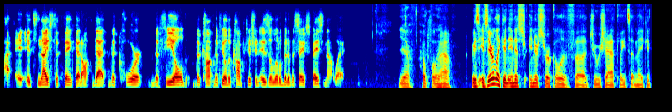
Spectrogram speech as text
I, it's nice to think that that the court, the field, the com- the field of competition is a little bit of a safe space in that way. Yeah, hopefully. Wow. Is is there like an inner inner circle of uh, Jewish athletes that make it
